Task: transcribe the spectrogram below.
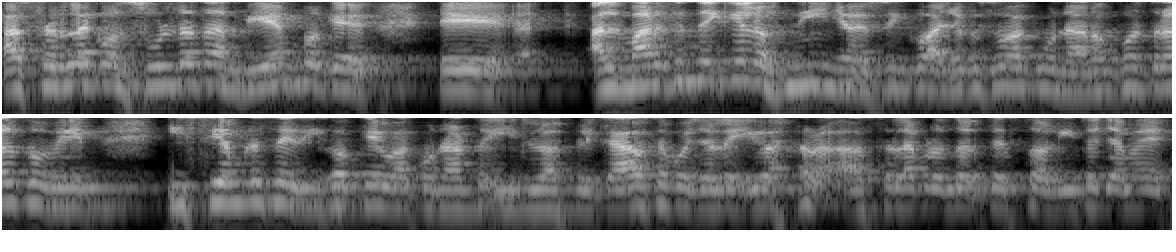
hacer la consulta también porque eh, al margen de que los niños de 5 años que se vacunaron contra el COVID y siempre se dijo que vacunarte, y lo explicaba usted, pues yo le iba a hacer la pregunta, usted solito ya me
